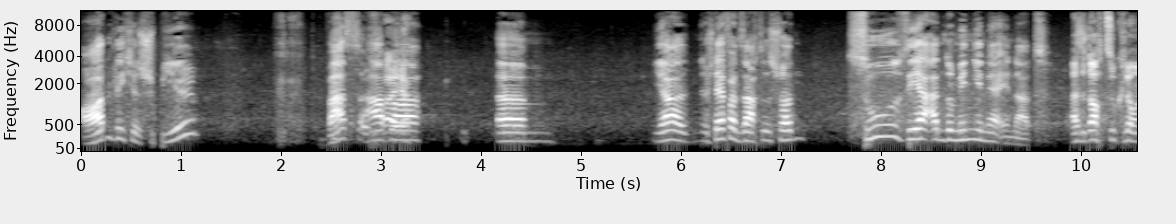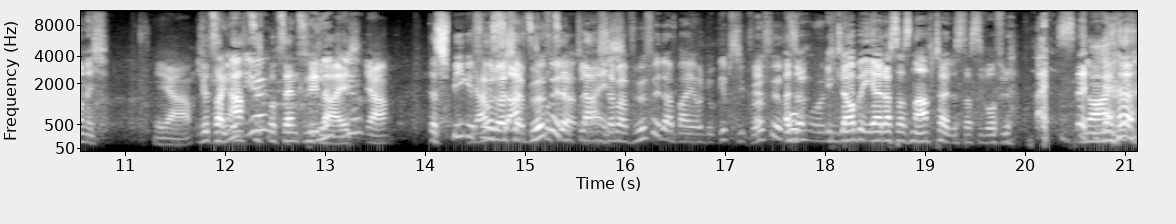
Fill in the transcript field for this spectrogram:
ordentliches Spiel, was Oh, aber, ähm, ja, Stefan sagte es schon, zu sehr an Dominion erinnert. Also doch zu klonig. Ja, ich würde sagen Findet 80 ihr? Prozent sind Findet gleich. ihr? Ja. Das Spielgefühl Ja, aber du ist hast ja 80 Würfel, da, gleich. hast aber Würfel dabei und du gibst die Würfel Also rum und ich glaube eher, dass das Nachteil ist, dass die Würfel dabei sind. Nein,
